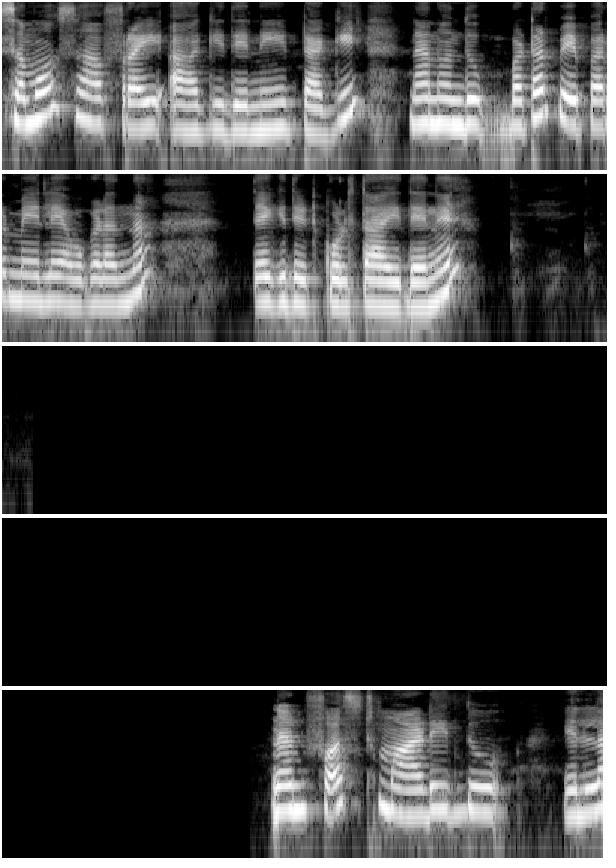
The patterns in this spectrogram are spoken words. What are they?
ಸಮೋಸ ಫ್ರೈ ಆಗಿದೆ ನೀಟಾಗಿ ನಾನೊಂದು ಬಟರ್ ಪೇಪರ್ ಮೇಲೆ ಅವುಗಳನ್ನು ತೆಗೆದಿಟ್ಕೊಳ್ತಾ ಇದ್ದೇನೆ. ನಾನು ಫಸ್ಟ್ ಮಾಡಿದ್ದು ಎಲ್ಲ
